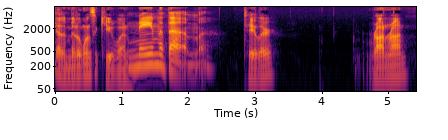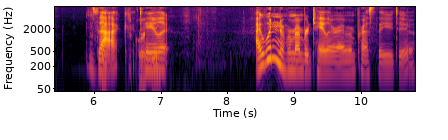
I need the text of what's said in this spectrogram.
Yeah, the middle one's a cute one. Name them Taylor, Ron Ron. Zac, Squirky. Taylor. I wouldn't have remembered Taylor. I'm impressed that you do.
